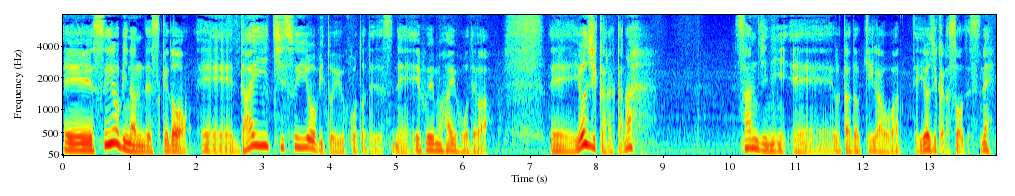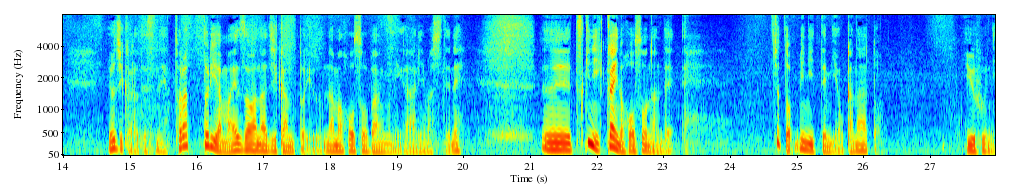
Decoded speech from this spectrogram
えー、水曜日なんですけど、えー、第1水曜日ということでですね FM 配報では、えー、4時からかな。3時に、えー、歌時が終わって4時からそうですね。4時からですね。トラットリア前澤な時間という生放送番組がありましてね、えー、月に1回の放送なんでちょっと見に行ってみようかなと。いうふうに、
